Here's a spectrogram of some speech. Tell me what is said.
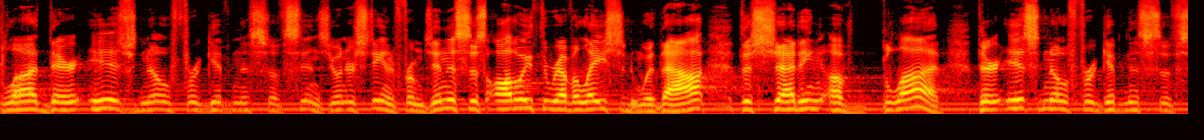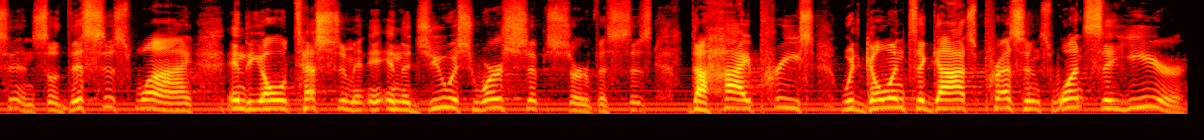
blood, there is no forgiveness of sins. You understand? From Genesis all the way through Revelation, without the shedding of blood, there is no forgiveness of sins. So, this is why in the Old Testament, in the Jewish worship services, the high priest would go into God's presence once a year,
